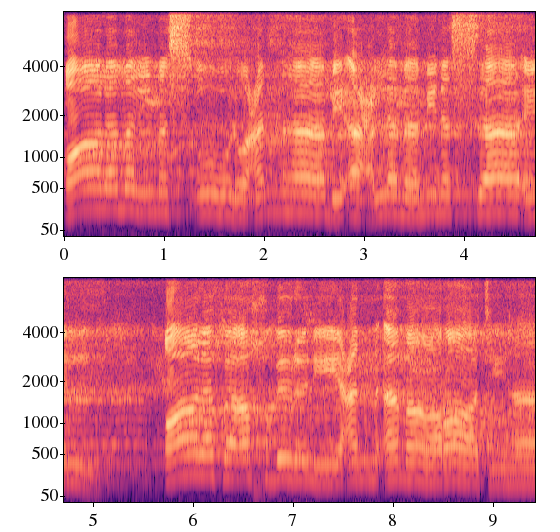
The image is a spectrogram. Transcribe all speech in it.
قال ما المسؤول عنها بأعلم من السائل؟ قال فأخبرني عن أماراتها.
